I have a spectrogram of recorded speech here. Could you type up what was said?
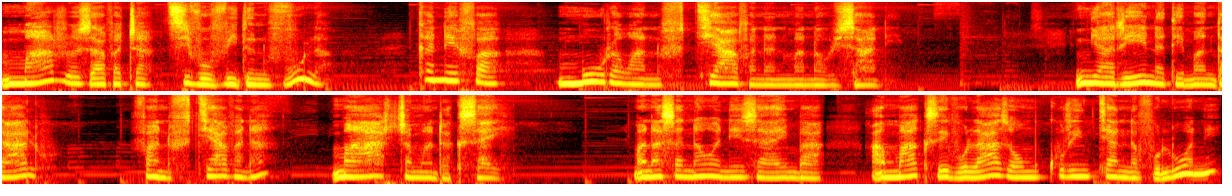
Maro ireo zavatra tsy voavidin'ny vola kanefa mora ho an'ny fitiavana ny manao izany. Ny harena dia mandalo fa ny fitiavana maharitra mandrakizay. Manasa anao anie izahay mba hamaky izay voalaza ao amin'ny Korintianina voalohany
